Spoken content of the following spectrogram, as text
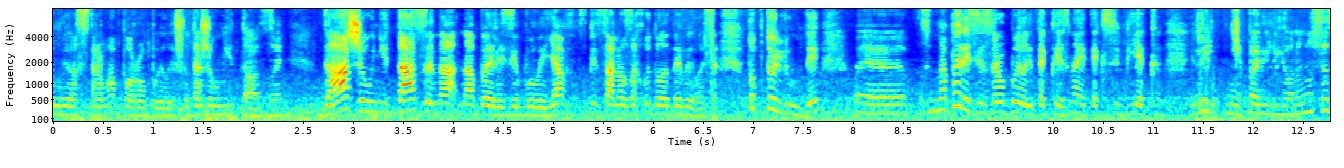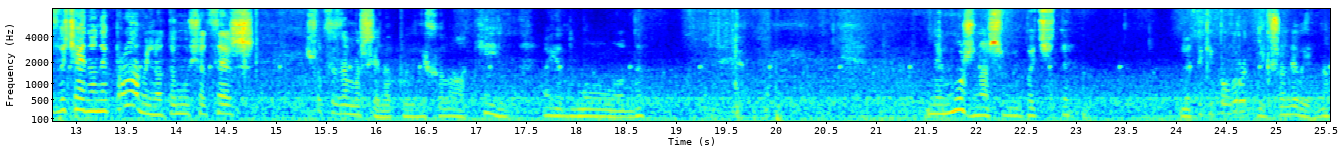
були острова поробили, що навіть унітази. Навіть унітази на, на березі були. Я спеціально заходила, дивилася. Тобто люди е, на березі зробили такий, знаєте, як собі як літні павільйони. Ну це звичайно неправильно, тому що це ж. Що це за машина поїхала? А, Київ. А я думала, ладно. Не можна ж, вибачте. Такий поворотник, що не видно.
